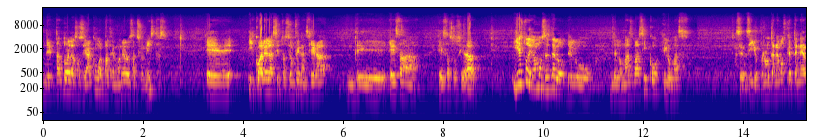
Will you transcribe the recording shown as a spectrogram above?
de, tanto de la sociedad como el patrimonio de los accionistas. Eh, y cuál es la situación financiera de esa esa sociedad. Y esto, digamos, es de lo, de lo, de lo más básico y lo más sencillo, pero lo tenemos que tener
